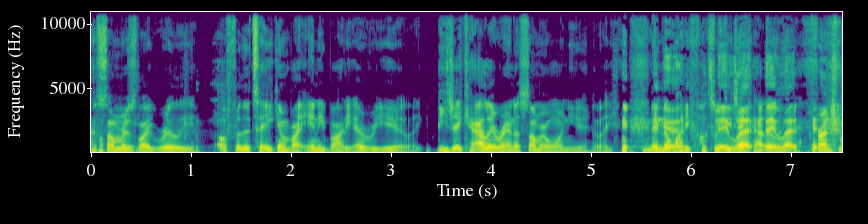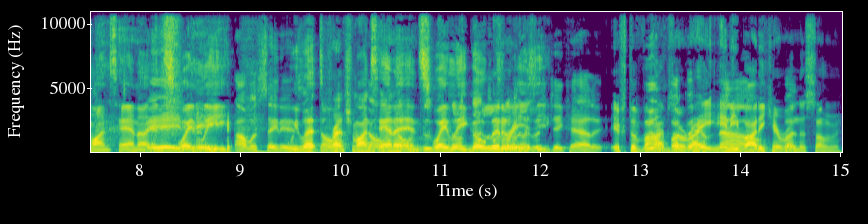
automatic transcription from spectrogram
the summer's like really up for the taking by anybody every year. Like DJ Khaled ran a summer one year. Like Nigga, nobody fucks with they DJ let, Khaled. They let. French Montana and Hey, Swae hey, Lee. I would say this. We let Don't- French don't- Montana don't and do- Swae don't Lee go literally crazy. DJ Khaled. if the vibes are right, him now, anybody can run the summer.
